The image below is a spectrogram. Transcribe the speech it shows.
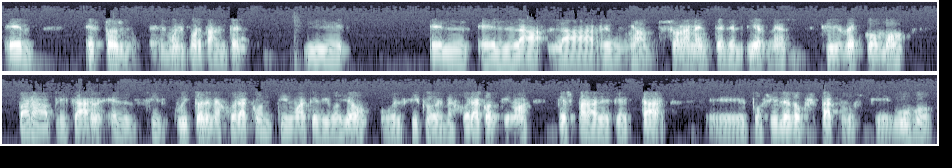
em, esto es, muy importante y la, la reunión solamente del viernes sirve como para aplicar el circuito de mejora continua que digo yo, o el ciclo de mejora continua, que es para detectar eh, posibles obstáculos que hubo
